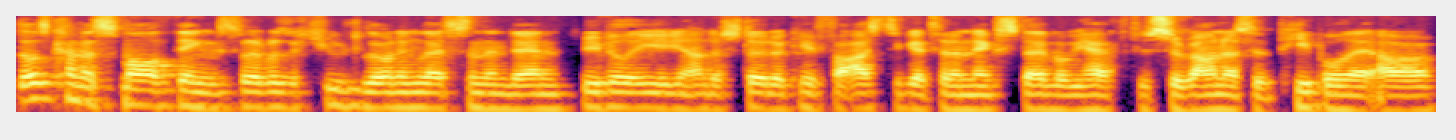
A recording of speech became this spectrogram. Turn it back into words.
those kind of small things. So it was a huge learning lesson. And then we really understood, okay, for us to get to the next level, we have to surround us with people that are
